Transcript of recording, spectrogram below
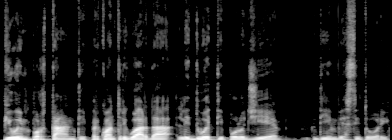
più importanti per quanto riguarda le due tipologie di investitori.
